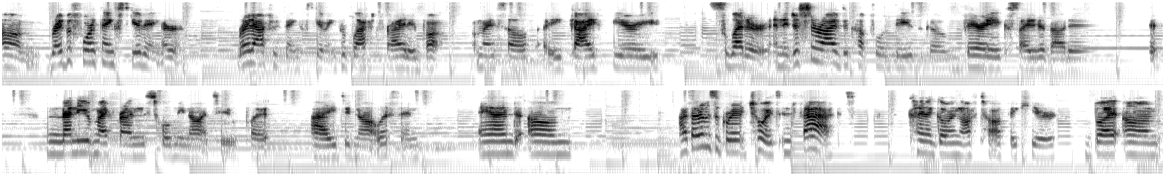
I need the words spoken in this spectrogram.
um, right before Thanksgiving or right after Thanksgiving for Black Friday, bought myself a Guy Fieri sweater, and it just arrived a couple of days ago. Very excited about it. Many of my friends told me not to, but I did not listen, and um, I thought it was a great choice. In fact, kind of going off topic here, but um,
